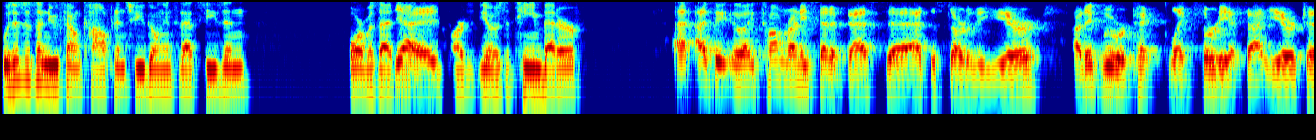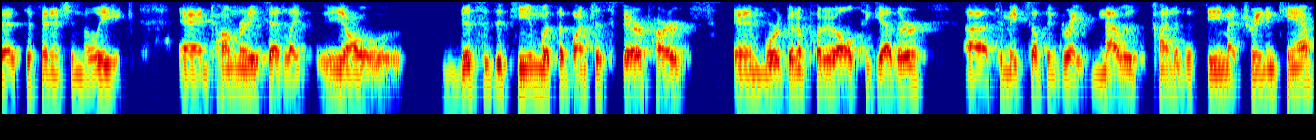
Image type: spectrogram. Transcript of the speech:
Was it just a newfound confidence for you going into that season, or was that just, yeah, it, or you know, was the team better? I think, like Tom Renney said it best uh, at the start of the year. I think we were picked like 30th that year to to finish in the league, and Tom Renney said, like, you know, this is a team with a bunch of spare parts, and we're going to put it all together uh, to make something great. And that was kind of the theme at training camp.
